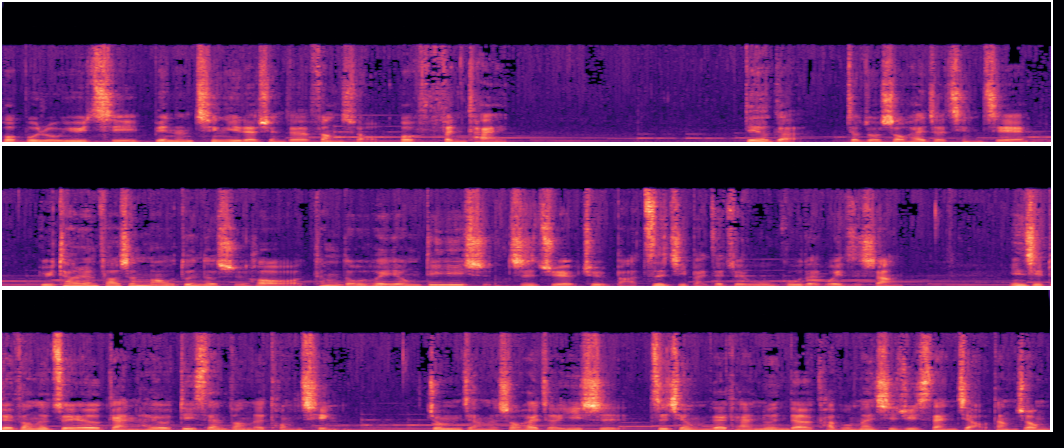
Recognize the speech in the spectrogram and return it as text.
或不如预期，便能轻易的选择放手或分开。第二个叫做受害者情节，与他人发生矛盾的时候，他们都会用第一时直觉去把自己摆在最无辜的位置上，引起对方的罪恶感，还有第三方的同情。就我们讲的受害者意识，之前我们在谈论的卡普曼戏剧三角当中，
